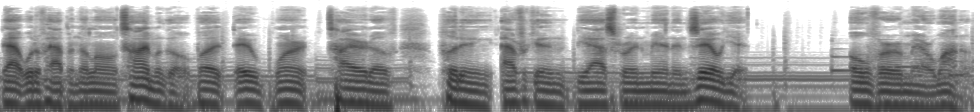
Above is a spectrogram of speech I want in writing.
that would have happened a long time ago, but they weren't tired of putting African diasporan men in jail yet over marijuana.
